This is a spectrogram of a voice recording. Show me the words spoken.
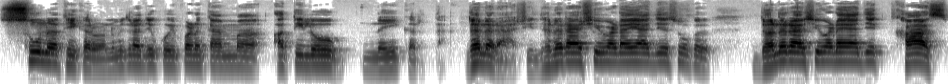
શું નથી કરવાનું? મિત્રો, આજે કોઈ પણ કામમાં અતિલોભ નહીં કરતા. ધનરાશિ, ધનરાશિવાળાએ આજે શું કરવું ધનરાશિવાળાએ આજે ખાસ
